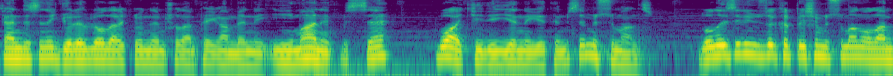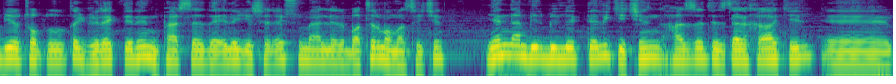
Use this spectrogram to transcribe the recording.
kendisine görevli olarak göndermiş olan peygamberine iman etmişse bu akideyi yerine getirmişse Müslümandır. Dolayısıyla %45'i Müslüman olan bir toplulukta Greklerin Persleri de ele geçirerek Sümerleri batırmaması için yeniden bir birliktelik için Hazreti Zerhakil e,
